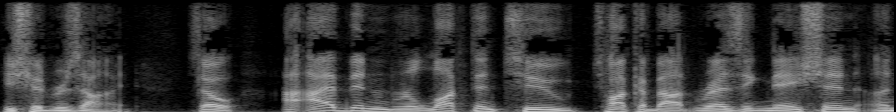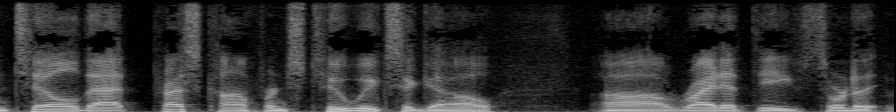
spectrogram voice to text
he should resign. So I've been reluctant to talk about resignation until that press conference two weeks ago, uh, right at the sort of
